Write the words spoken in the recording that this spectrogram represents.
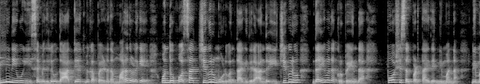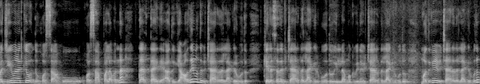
ಇಲ್ಲಿ ನೀವು ಈ ಸಮಯದಲ್ಲಿ ಒಂದು ಆಧ್ಯಾತ್ಮಿಕ ಪಯಣದ ಮರದೊಳಗೆ ಒಂದು ಹೊಸ ಚಿಗುರು ಮೂಡುವಂತಾಗಿದ್ದೀರಾ ಅಂದರೆ ಈ ಚಿಗುರು ದೈವದ ಕೃಪೆಯಿಂದ ಪೋಷಿಸಲ್ಪಡ್ತಾ ಇದೆ ನಿಮ್ಮನ್ನು. ನಿಮ್ಮ ಜೀವನಕ್ಕೆ ಒಂದು ಹೊಸ ಹೂವು, ಹೊಸ ಫಲವನ್ನು ತರ್ತಾ ಇದೆ. ಅದು ಯಾವುದೇ ಒಂದು ವಿಚಾರದಲ್ಲಾಗಿರ್ಬೋದು. ಕೆಲಸದ ವಿಚಾರದಲ್ಲಾಗಿರ್ಬೋದು, ಇಲ್ಲ ಮಗುವಿನ ವಿಚಾರದಲ್ಲಾಗಿರ್ಬೋದು, ಮದುವೆಯ ವಿಚಾರದಲ್ಲಾಗಿರ್ಬೋದು,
